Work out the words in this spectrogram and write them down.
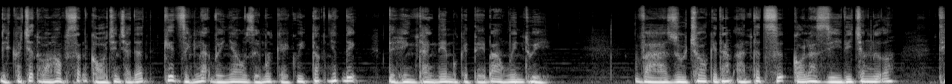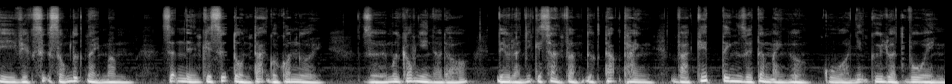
để các chất hóa học sẵn có trên trái đất kết dính lại với nhau dưới một cái quy tắc nhất định để hình thành nên một cái tế bào nguyên thủy. Và dù cho cái đáp án thật sự có là gì đi chăng nữa, thì việc sự sống được nảy mầm dẫn đến cái sự tồn tại của con người dưới một góc nhìn nào đó đều là những cái sản phẩm được tạo thành và kết tinh dưới tầm ảnh hưởng của những quy luật vô hình,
